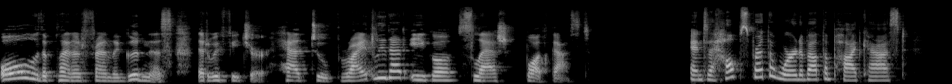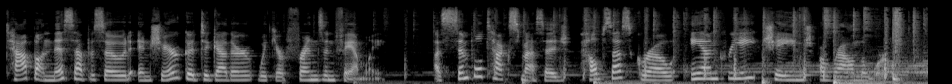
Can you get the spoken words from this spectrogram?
all of the planet friendly goodness that we feature, head to brightly.eco slash podcast. And to help spread the word about the podcast, tap on this episode and share Good Together with your friends and family. A simple text message helps us grow and create change around the world.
